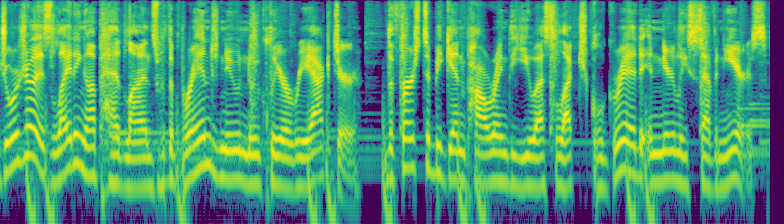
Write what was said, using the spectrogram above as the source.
Georgia is lighting up headlines with a brand new nuclear reactor, the first to begin powering the U.S. electrical grid in nearly seven years.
